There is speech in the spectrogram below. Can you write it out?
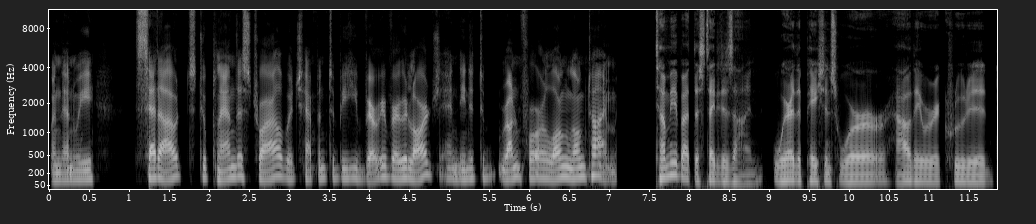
And then we set out to plan this trial, which happened to be very, very large and needed to run for a long, long time. Tell me about the study design, where the patients were, how they were recruited,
